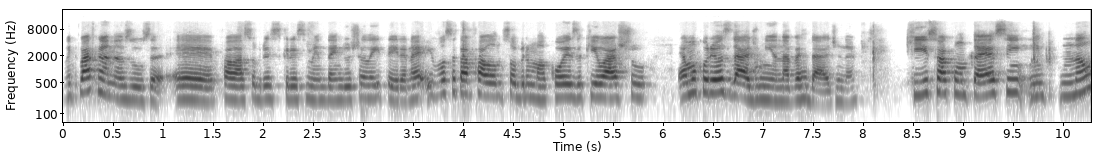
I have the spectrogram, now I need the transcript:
Muito bacana, Zusa, é, falar sobre esse crescimento da indústria leiteira, né? E você está falando sobre uma coisa que eu acho é uma curiosidade minha, na verdade, né? Que isso acontece em, não,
